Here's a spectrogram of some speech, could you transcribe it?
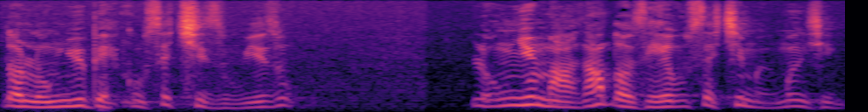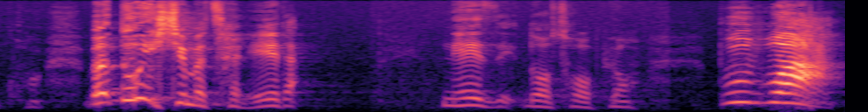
到龙女办公室去坐一坐。龙女马上到财务室去问问情况，不多一些没出来的，拿着一沓钞票。婆婆啊，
